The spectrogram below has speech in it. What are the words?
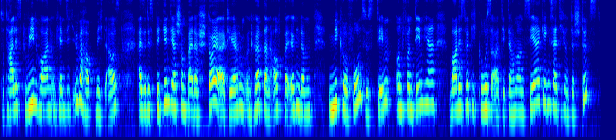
totales Greenhorn und kennt sich überhaupt nicht aus. Also das beginnt ja schon bei der Steuererklärung und hört dann auf bei irgendeinem Mikrofonsystem und von dem her war das wirklich großartig. Da haben wir uns sehr gegenseitig unterstützt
